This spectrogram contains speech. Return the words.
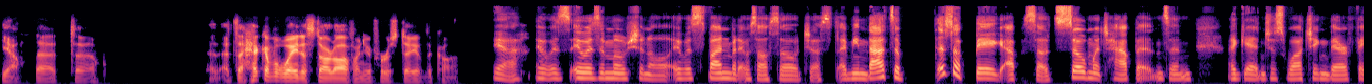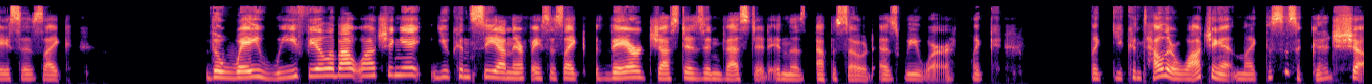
yeah, that uh, that's a heck of a way to start off on your first day of the con yeah it was it was emotional it was fun but it was also just i mean that's a that's a big episode so much happens and again just watching their faces like the way we feel about watching it you can see on their faces like they're just as invested in the episode as we were like like you can tell they're watching it and like this is a good show.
